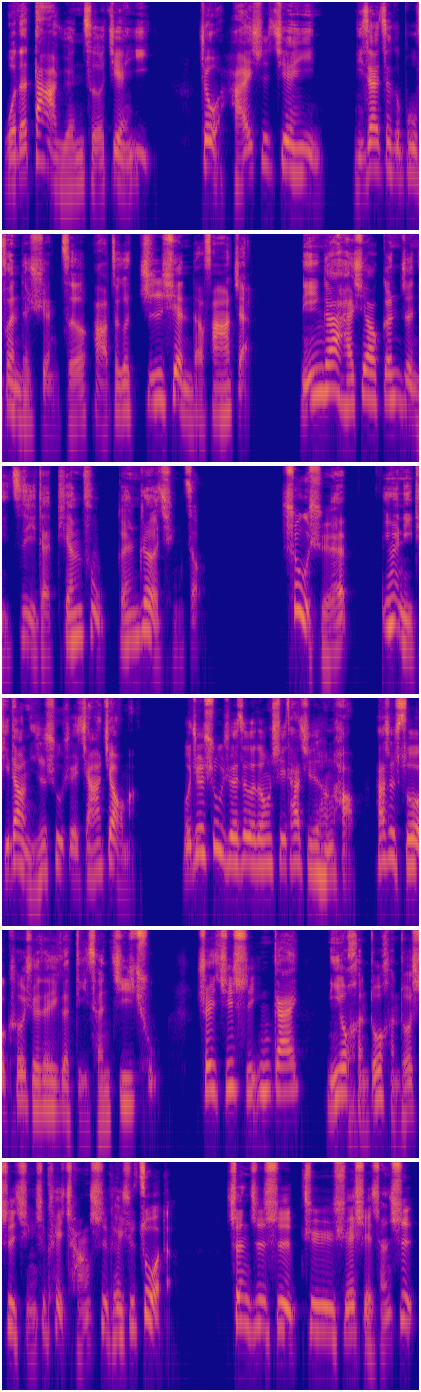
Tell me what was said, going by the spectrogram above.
我的大原则建议，就还是建议你在这个部分的选择啊，这个支线的发展，你应该还是要跟着你自己的天赋跟热情走。数学，因为你提到你是数学家教嘛。我觉得数学这个东西，它其实很好，它是所有科学的一个底层基础，所以其实应该你有很多很多事情是可以尝试、可以去做的，甚至是去学写程式，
